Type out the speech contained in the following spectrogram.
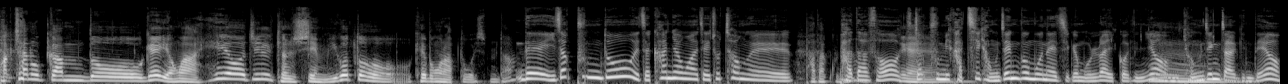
박찬욱 감독의 영화 헤어질 결심 이것도 개봉을 앞두고 있습니다. 네, 이 작품도 이제 칸 영화제 초청을 받았군요. 받아서 예. 이 작품이 같이 경쟁 부문에 지금 올라 있거든요. 음. 경쟁작인데요.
